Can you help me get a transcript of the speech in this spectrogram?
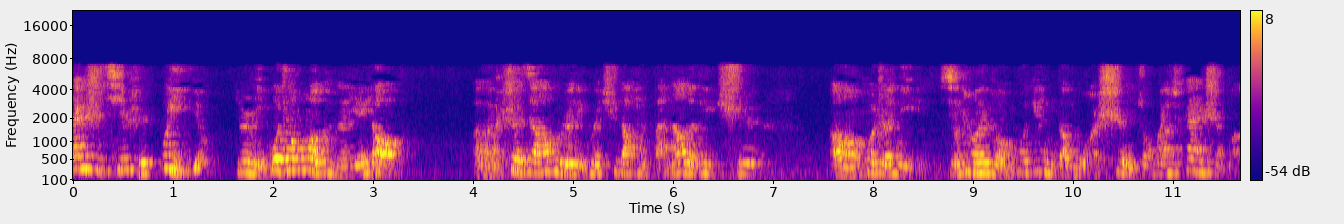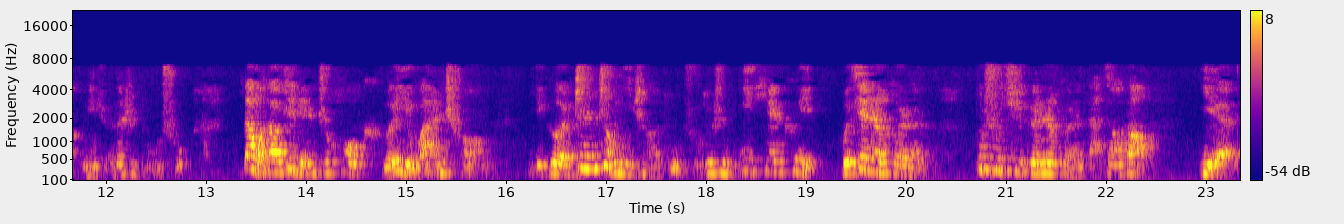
但是其实不一定，就是你过周末可能也有呃社交，或者你会去到很烦闹的地区，嗯，或者你形成了一种固定的模式，你周末要去干什么？你觉得那是独处？但我到这边之后可以完成一个真正意义上的独处，就是你一天可以不见任何人，不出去跟任何人打交道，也。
